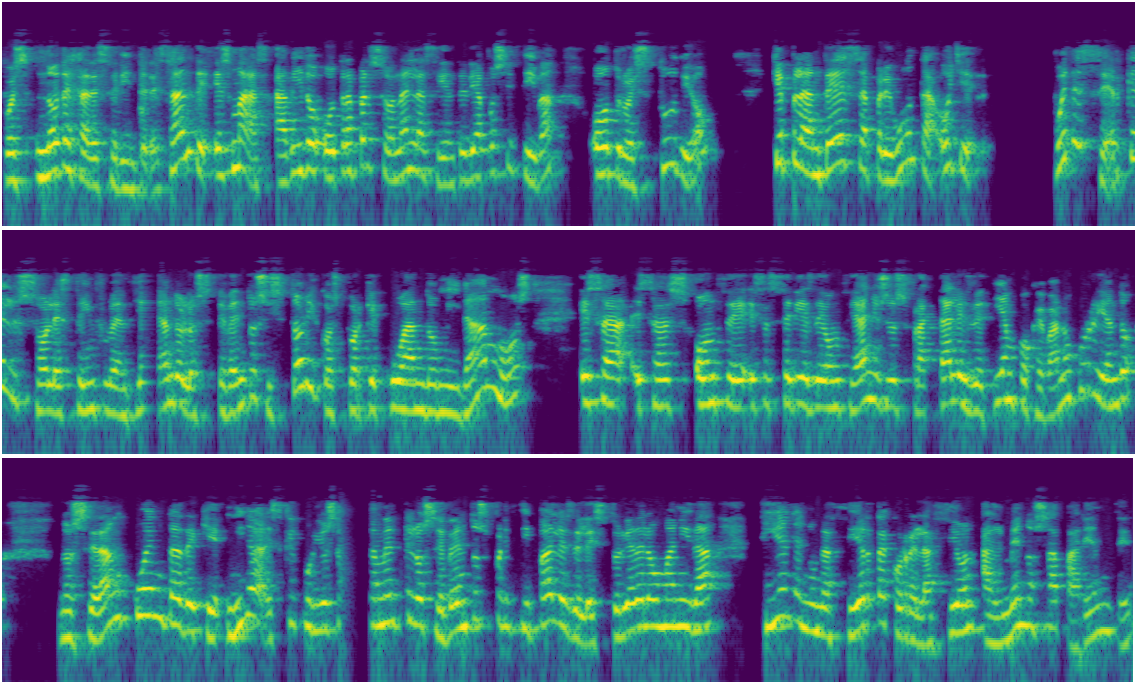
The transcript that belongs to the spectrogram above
pues no deja de ser interesante. Es más, ha habido otra persona en la siguiente diapositiva, otro estudio, que plantea esa pregunta, oye, puede ser que el Sol esté influenciando los eventos históricos, porque cuando miramos esas 11, esas series de 11 años, esos fractales de tiempo que van ocurriendo, nos se dan cuenta de que, mira, es que curiosamente los eventos principales de la historia de la humanidad tienen una cierta correlación, al menos aparente,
